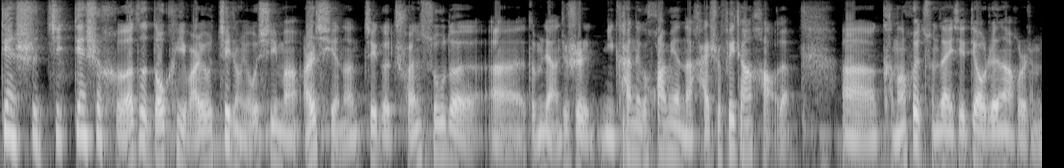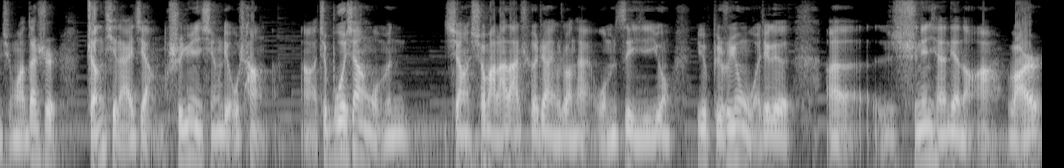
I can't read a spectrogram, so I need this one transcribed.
电视机、电视盒子都可以玩游这种游戏吗？而且呢，这个传输的呃，怎么讲？就是你看那个画面呢，还是非常好的，呃，可能会存在一些掉帧啊或者什么情况，但是整体来讲是运行流畅的啊，就不会像我们像小马拉大车这样一个状态，我们自己用，又比如说用我这个呃十年前的电脑啊玩。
